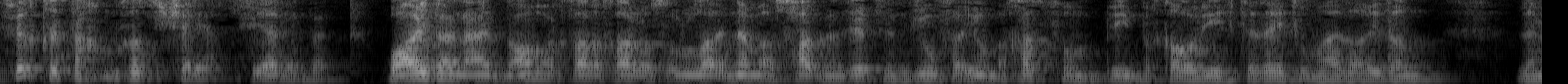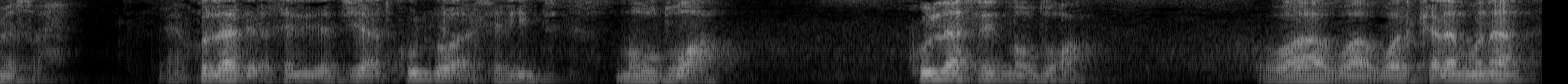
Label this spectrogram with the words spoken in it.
فقه تحقيق مقاصد الشريعة في هذا الباب. وأيضا عن ابن عمر قال قال رسول الله إنما أصحاب منزلة النجوم فأيهم أخذتم بقوله اهتديتم. هذا أيضا لم يصح. يعني كل هذه الأسانيد التي جاءت كلها أسانيد موضوعة. كلها أسانيد موضوعة. و و والكلام هنا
